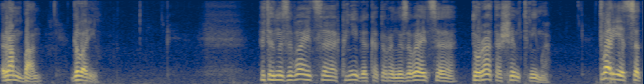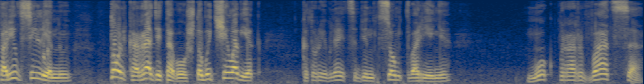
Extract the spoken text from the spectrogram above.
Рамбан говорил, это называется книга, которая называется Турат Ашем Тмима. Творец сотворил Вселенную только ради того, чтобы человек, который является венцом творения, мог прорваться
